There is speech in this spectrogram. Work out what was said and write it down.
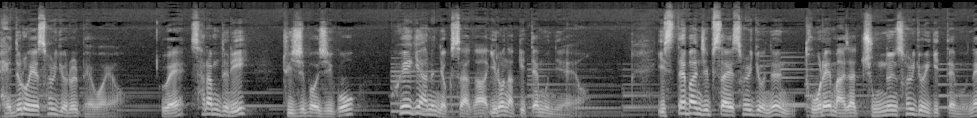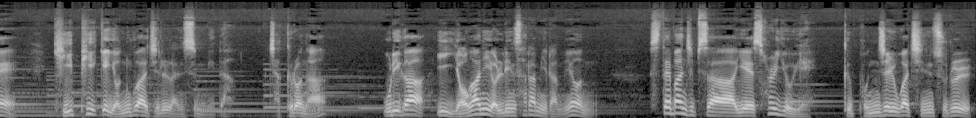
베드로의 설교를 배워요. 왜? 사람들이 뒤집어지고 회개하는 역사가 일어났기 때문이에요. 이 스테반 집사의 설교는 돌에 맞아 죽는 설교이기 때문에 깊이 있게 연구하지를 않습니다. 자, 그러나 우리가 이 영안이 열린 사람이라면 스테반 집사의 설교에 그 본질과 진수를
